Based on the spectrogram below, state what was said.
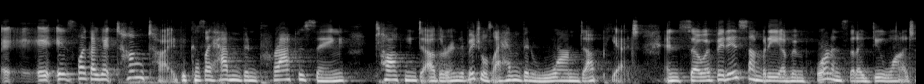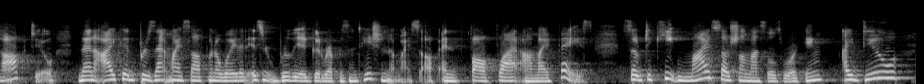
It's like I get tongue tied because I haven't been practicing talking to other individuals. I haven't been warmed up yet. And so, if it is somebody of importance that I do want to talk to, then I could present myself in a way that isn't really a good representation of myself and fall flat on my face. So, to keep my social muscles working, I do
